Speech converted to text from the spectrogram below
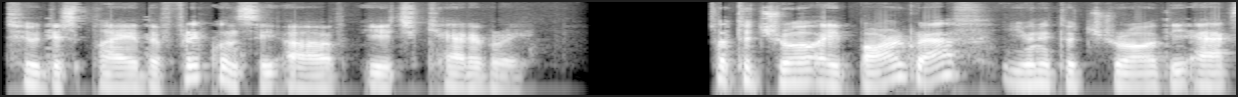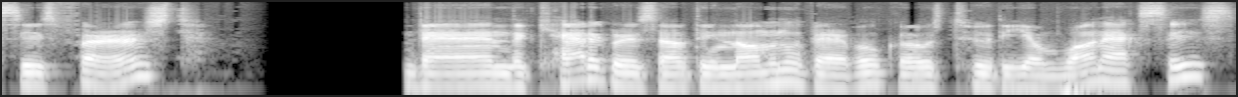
to display the frequency of each category. So to draw a bar graph, you need to draw the axis first, then the categories of the nominal variable goes to the one axis,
